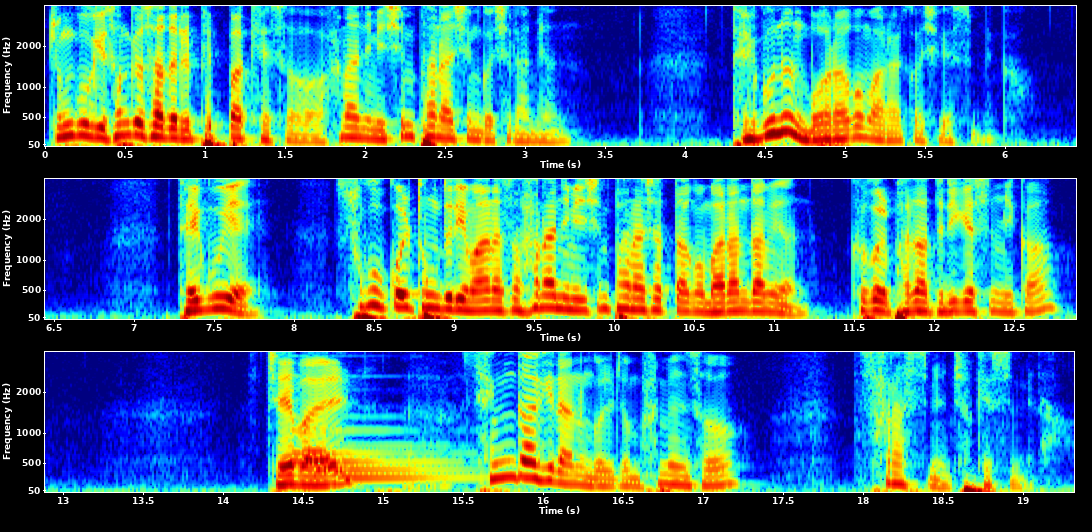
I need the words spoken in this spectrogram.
중국이 선교사들을 핍박해서 하나님이 심판하신 것이라면 대구는 뭐라고 말할 것이겠습니까? 대구에 수구 꼴통들이 많아서 하나님이 심판하셨다고 말한다면 그걸 받아들이겠습니까? 제발 어, 생각이라는 걸 좀 하면서 살았으면 좋겠습니다.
